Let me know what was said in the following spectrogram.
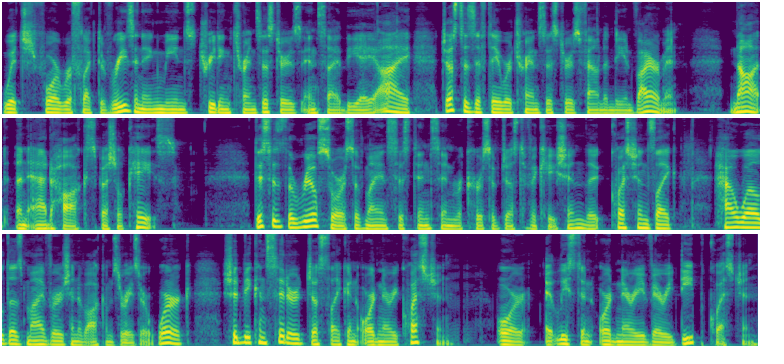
which for reflective reasoning means treating transistors inside the AI just as if they were transistors found in the environment, not an ad hoc special case. This is the real source of my insistence in recursive justification that questions like, how well does my version of Occam's razor work, should be considered just like an ordinary question, or at least an ordinary very deep question.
